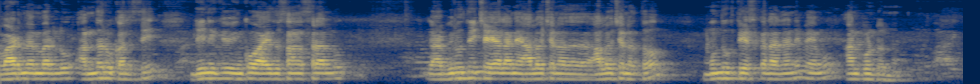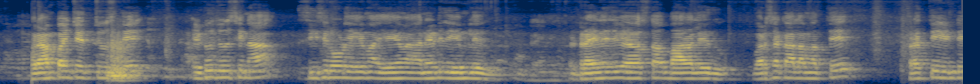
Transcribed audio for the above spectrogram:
వార్డు మెంబర్లు అందరూ కలిసి దీనికి ఇంకో ఐదు సంవత్సరాలు అభివృద్ధి చేయాలనే ఆలోచన ఆలోచనతో ముందుకు తీసుకెళ్ళాలని మేము అనుకుంటున్నాం. గ్రామ పంచాయతీ చూస్తే ఎటు చూసినా సీసీ రోడ్ ఏమ ఏమ అనేది ఏం లేదు. డ్రైనేజీ వ్యవస్థ బాగలేదు. వర్షాకాలం వస్తే ప్రతి ఇంటి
